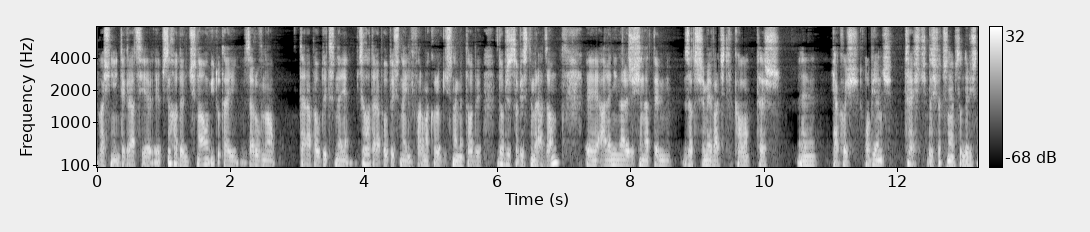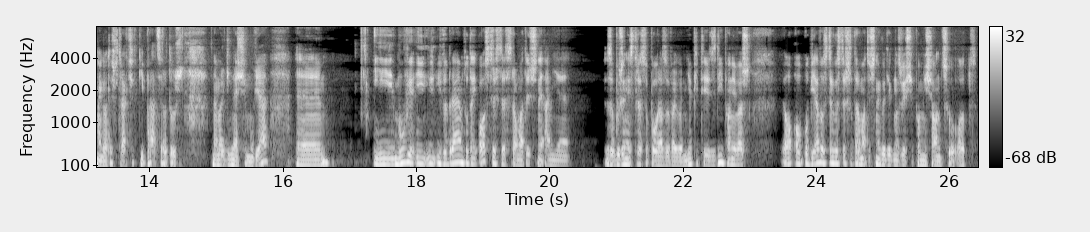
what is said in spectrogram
właśnie integrację psychodeliczną i tutaj zarówno terapeutyczne, psychoterapeutyczne i farmakologiczne metody dobrze sobie z tym radzą, ale nie należy się nad tym zatrzymywać, tylko też jakoś objąć treść doświadczenia psychodelicznego też w trakcie takiej pracy, ale to już na marginesie mówię. I mówię, i, i wybrałem tutaj ostry stres traumatyczny, a nie zaburzenie stresu pourazowego, nie PTSD, ponieważ objawy ostrego stresu traumatycznego diagnozuje się po miesiącu od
